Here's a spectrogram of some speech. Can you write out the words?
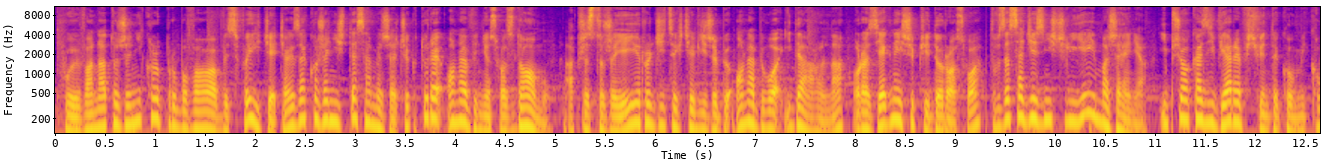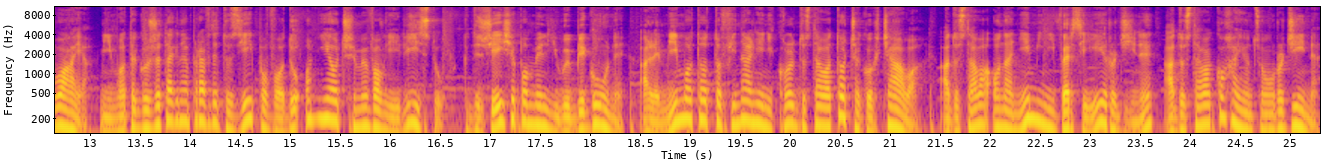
wpływa na to, że Nicole próbowała w swoich dzieciach zakorzenić te same rzeczy, które ona wyniosła z domu. A przez to, że jej rodzice chcieli, żeby ona była idealna oraz jak najszybciej dorosła, to w zasadzie zniszczyli jej marzenia i przy okazji wiarę w świętego Mikołaja, mimo tego, że tak naprawdę to z jej powodu on nie otrzymywał jej listów, gdyż jej się pomyliły bieguny, ale mimo to to finalnie Nicole dostała to, czego chciała, a dostała ona nie mini wersję jej rodziny, a dostała kochającą rodzinę,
